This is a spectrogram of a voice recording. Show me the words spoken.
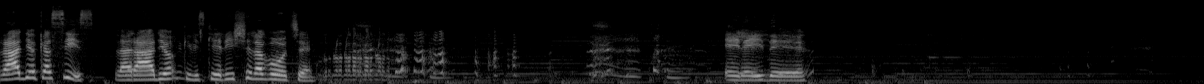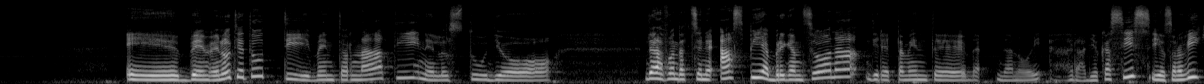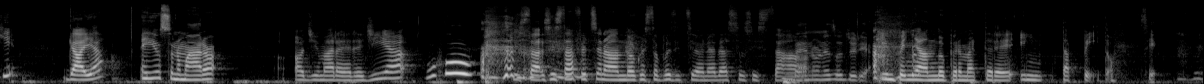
Radio Cassis, la radio che vi schiarisce la voce. E le idee. E benvenuti a tutti, bentornati nello studio della Fondazione Aspi a Briganzona, direttamente beh, da noi, Radio Cassis. Io sono Vicky, Gaia e io sono Mara. Oggi Mara è in regia, si sta, si sta, affezionando a questa posizione, adesso si sta Beh, impegnando per mettere il tappeto. Sì,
